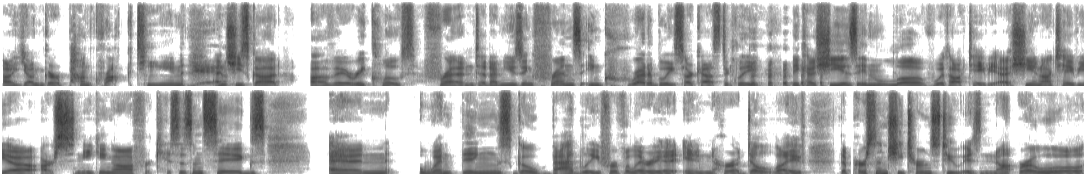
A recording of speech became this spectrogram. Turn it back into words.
a younger punk rock teen Yeah, and she's got a very close friend and I'm using friends incredibly sarcastically because she is in love with Octavia. She and Octavia are sneaking off for kisses and cigs and when things go badly for Valeria in her adult life, the person she turns to is not Raul,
